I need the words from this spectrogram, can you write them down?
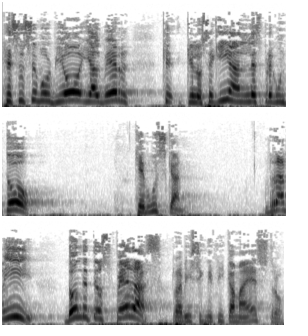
Jesús se volvió y al ver que, lo seguían, les preguntó, ¿qué buscan? Rabí, ¿dónde te hospedas? Rabí significa maestro.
